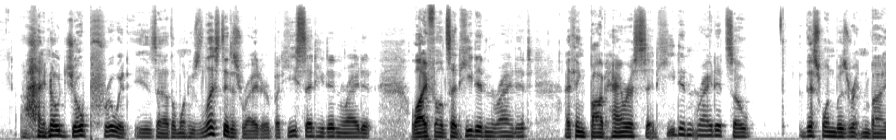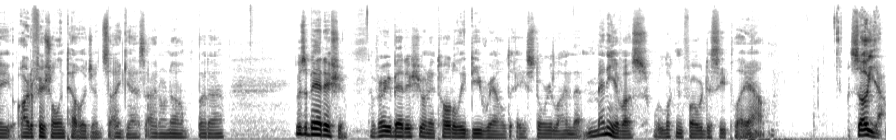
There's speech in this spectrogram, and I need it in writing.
I know Joe Pruett is uh, the one who's listed as writer, but he said he didn't write it. Liefeld said he didn't write it. I think Bob Harras said he didn't write it, so this one was written by artificial intelligence, I guess. I don't know. But uh, it was a bad issue. A very bad issue, and it totally derailed a storyline that many of us were looking forward to see play out. So, yeah.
